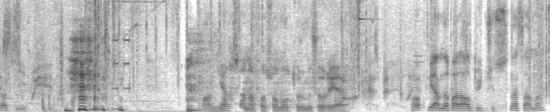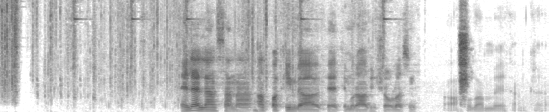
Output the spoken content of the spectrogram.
Çok iyi. Manyak sana fason oturmuş oraya. Hop bir anda para 6300. Nasıl ama? Helal lan sana. At bakayım bir AWP Timur abin şovlasın. Ah ulan be kanka.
